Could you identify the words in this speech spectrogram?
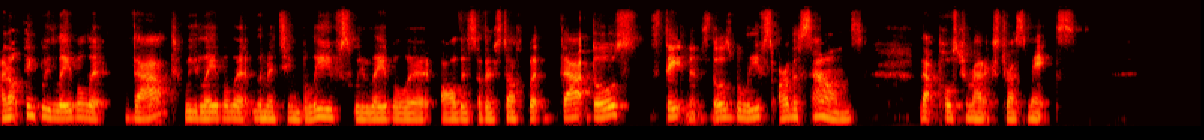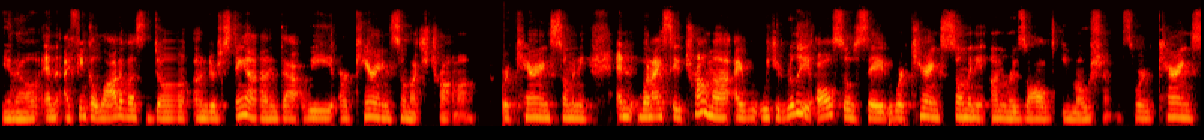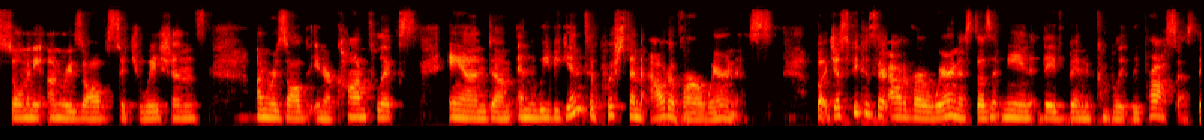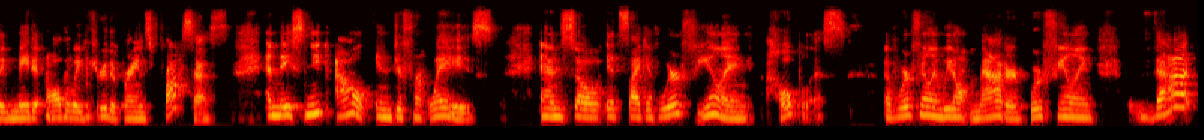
I don't think we label it that we label it limiting beliefs we label it all this other stuff but that those statements those beliefs are the sounds that post-traumatic stress makes you know and i think a lot of us don't understand that we are carrying so much trauma. We're carrying so many and when i say trauma i we could really also say we're carrying so many unresolved emotions. We're carrying so many unresolved situations unresolved inner conflicts and um, and we begin to push them out of our awareness but just because they're out of our awareness doesn't mean they've been completely processed. They've made it all the way through the brain's process and they sneak out in different ways. And so it's like if we're feeling hopeless, if we're feeling we don't matter, if we're feeling that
